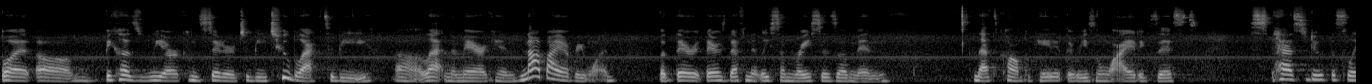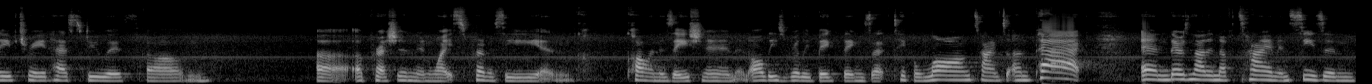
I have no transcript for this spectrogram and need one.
But um, because we are considered to be too black to be uh, Latin American, not by everyone, but there there's definitely some racism and that's complicated. The reason why it exists has to do with the slave trade, has to do with um, uh, oppression and white supremacy and colonization and all these really big things that take a long time to unpack. And there's not enough time in season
